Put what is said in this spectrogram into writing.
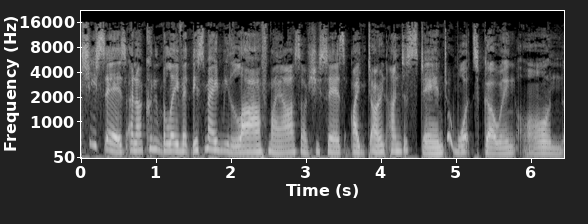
she says, and I couldn't believe it, this made me laugh my ass off. She says, I don't understand what's going on.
